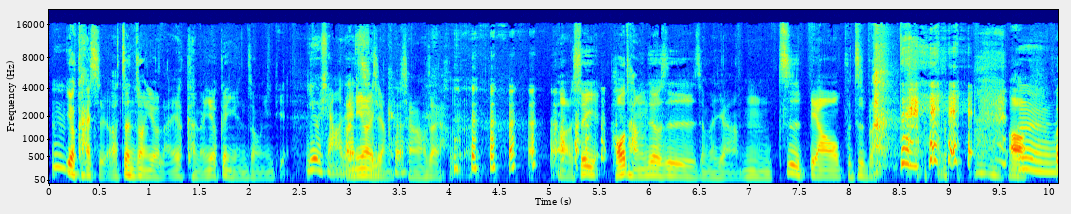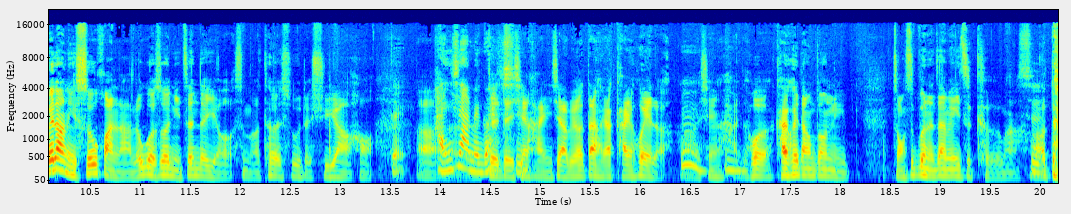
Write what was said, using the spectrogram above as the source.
嗯、又开始啊症状又来，又可能又更严重一点，又想要再、啊、你又想想要再喝了。啊，所以喉糖就是怎么讲？嗯，治标不治本。对，哦，嗯、会让你舒缓啦。如果说你真的有什么特殊的需要，哈，对，啊、呃，含一下没关系。对对，先含一下，比如待会要开会了，啊、嗯，先含，或者开会当中你。总是不能在那边一直咳嘛，啊，对，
